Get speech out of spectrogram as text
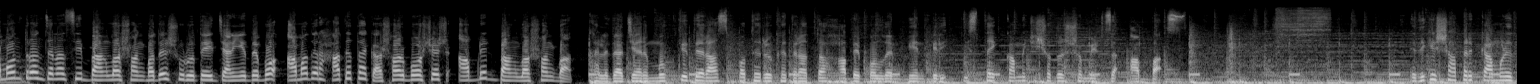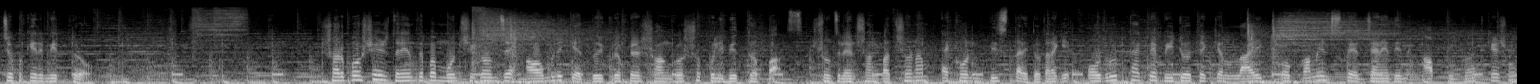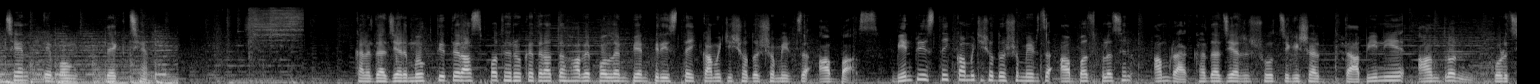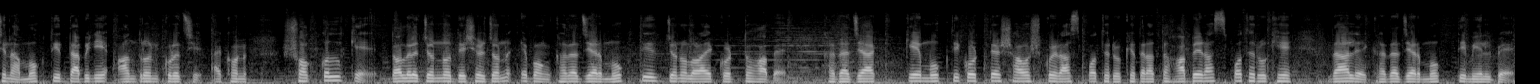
আমন্ত্রণ জানাচ্ছি বাংলা সংবাদের শুরুতেই জানিয়ে দেব, আমাদের হাতে থাকা সর্বশেষ আপডেট বাংলা সংবাদ। খালেদা জিয়ার মুক্তিতে রাজপথে রুখে দাঁড়াতে হবে বললেন বিএনপির স্থায়ী কমিটির সদস্য মির্জা আব্বাস। এদিকে সাপের কামড়ের যুবকের মৃত্যু। সর্বশেষ জানিয়ে দেব মুন্সীগঞ্জে আওয়ামী লীগের দুই গ্রুপের সংঘর্ষ গুলিবিদ্ধ পাস শুনছিলেন সংবাদ শিরোনাম, এখন বিস্তারিত। তার আগে অনুরোধ থাকবে ভিডিও থেকে লাইক ও কমেন্টস পেয়ে জানিয়ে দিন আপনি কোথা শুনছেন এবং দেখছেন। খালেদা জিয়ার মুক্তিতে রাজপথে রুখে দাঁড়াতে হবে বললেন বিএনপির স্থায়ী কমিটির সদস্য মির্জা আব্বাস। বিএনপির স্থায়ী কমিটির সদস্য মির্জা আব্বাস বলেছেন, আমরা খালেদা জিয়ার সুচিকিৎসার দাবি নিয়ে আন্দোলন করেছি না, মুক্তির দাবি নিয়ে আন্দোলন করেছি। এখন সকলকে দলের জন্য, দেশের জন্য এবং খালেদা জিয়ার মুক্তির জন্য লড়াই করতে হবে। খালেদা জিয়াকে মুক্তি করতে সাহস করে রাজপথে রুখে দাঁড়াতে হবে। রাজপথে রুখে দাঁড়ালে খালেদা জিয়ার মুক্তি মিলবে।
